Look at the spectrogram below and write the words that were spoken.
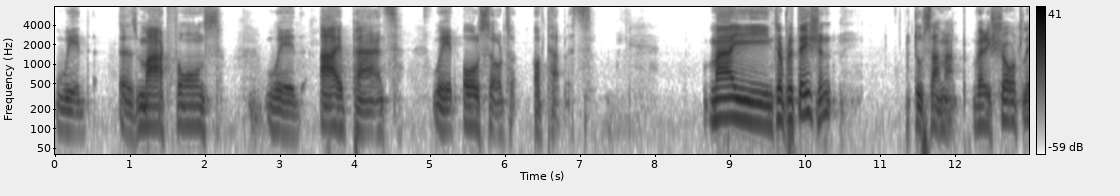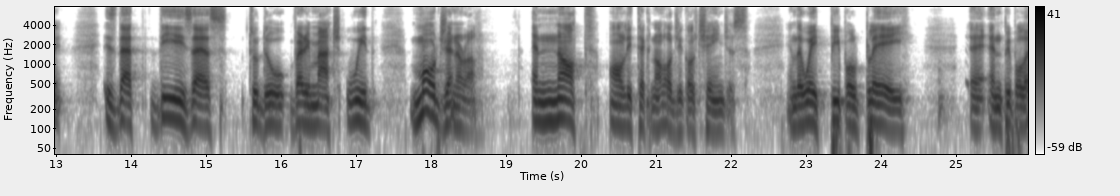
with uh, smartphones, with iPads, with all sorts of tablets. My interpretation, to sum up very shortly, is that this has to do very much with more general and not only technological changes in the way people play and people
